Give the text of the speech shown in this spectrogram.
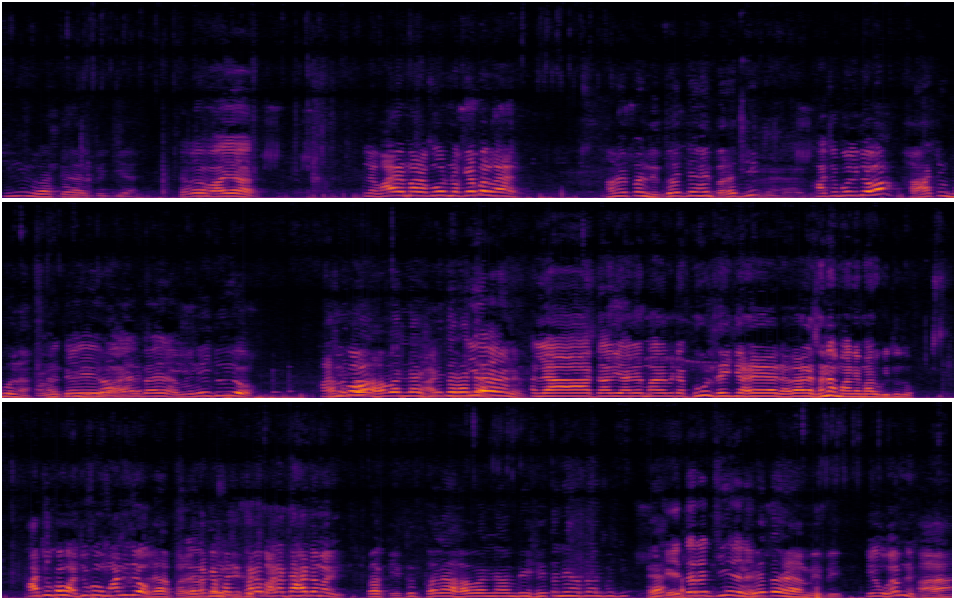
શું વાત કરે અલ્પેશજી ચલો વાયર. એટલે વાયર મારા બોરનો કેબલ વાયર. અમે પણ લીધો જ નહીં ભરતજી? સાચું બોલી દો સાચું બોલા. અમે કઈ વાયર બાયર અમે નહીં જોયો. અમે તો હવનના ખેતર હતા અલ્યા તારી અરે મારા બેટા ફૂલ થઈ ગયા હે ને. હવે આને સના માને મારું કીધું તો. સાચું કહું હજુ કહું માની જાઓ. પછી ખરાબ હાલત થાય તમારી પણ કીધું ખરા હવનના આમ બી છે તને નહીં આપણે હે? ખેતર જ છીએ ને. ખેતર હે અમે બી. એવું એમ ને? હા.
